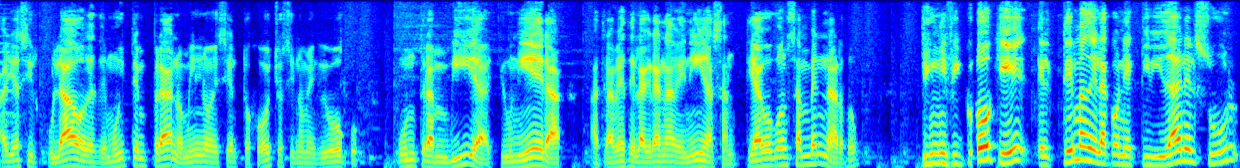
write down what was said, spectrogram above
haya circulado desde muy temprano, 1908, si no me equivoco, un tranvía que uniera a través de la gran avenida Santiago con San Bernardo, significó que el tema de la conectividad en el sur,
